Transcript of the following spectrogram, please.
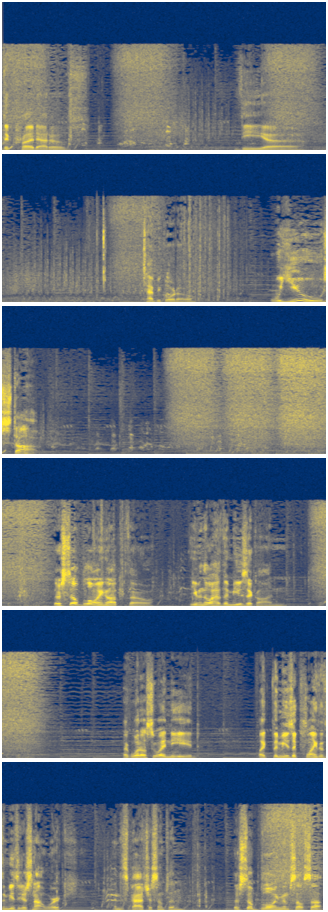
the crud out of the uh, Tabby Gordo. Will you stop? They're still blowing up though, even though I have the music on. Like, what else do I need? Like, the music playing, does the music just not work in this patch or something? They're still blowing themselves up.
